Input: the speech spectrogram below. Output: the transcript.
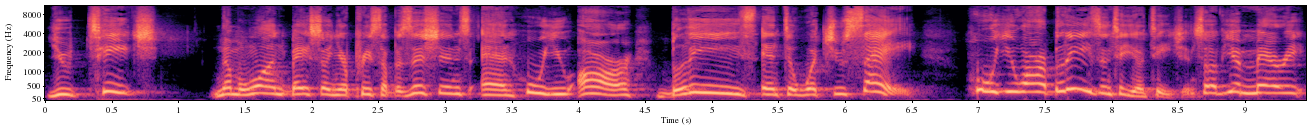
you teach, number one, based on your presuppositions, and who you are bleeds into what you say. Who you are bleeds into your teaching. So if you're married,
